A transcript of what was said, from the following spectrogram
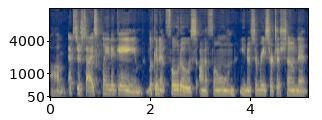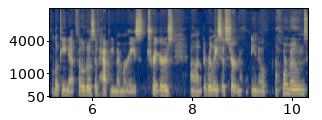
Um, exercise, playing a game, looking at photos on a phone. You know, some research has shown that looking at photos of happy memories triggers um, the release of certain, you know, hormones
